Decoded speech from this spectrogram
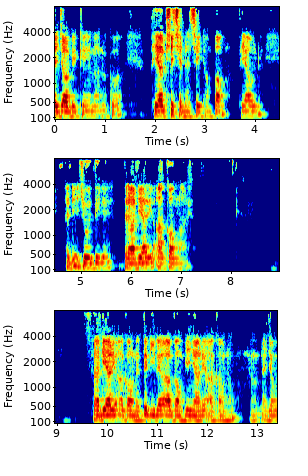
က်ကြောက်တွေကင်းလာတော့ကိုယ်ဘုရားဖြစ်ချင်တဲ့စိတ်တော်ပေါက်ဘုရားအယုသိတယ်တရားတရားတွေအကောင်းလာတယ်တရားတရားတွေအကောင်းတယ်တတိလည်းအကောင်းပညာလည်းအကောင်းတော့နော်ဒါကြောင့်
